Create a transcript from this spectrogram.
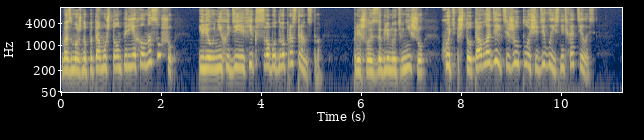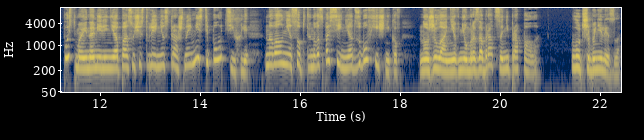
Возможно, потому что он переехал на сушу? Или у них идея фикс свободного пространства? Пришлось заглянуть в нишу, хоть что-то о владельце жилплощади выяснить хотелось. Пусть мои намерения по осуществлению страшной мести поутихли на волне собственного спасения от зубов хищников, но желание в нем разобраться не пропало. Лучше бы не лезла.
